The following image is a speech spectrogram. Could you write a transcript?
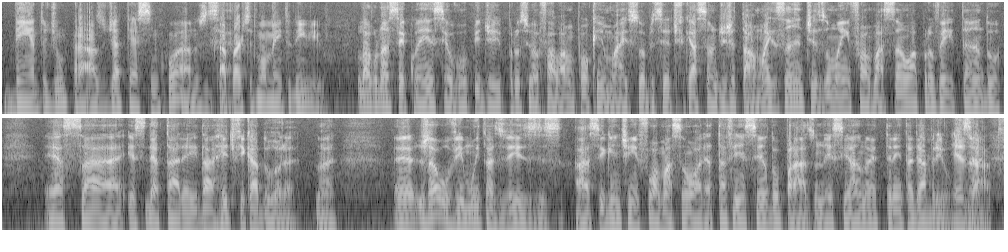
dentro de um prazo de até cinco anos, certo. a partir do momento do envio. Logo na sequência, eu vou pedir para o senhor falar um pouquinho mais sobre certificação digital. Mas antes, uma informação aproveitando essa, esse detalhe aí da retificadora, né? É, já ouvi muitas vezes a seguinte informação: olha, está vencendo o prazo. Nesse ano é 30 de abril. Né? Exato.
